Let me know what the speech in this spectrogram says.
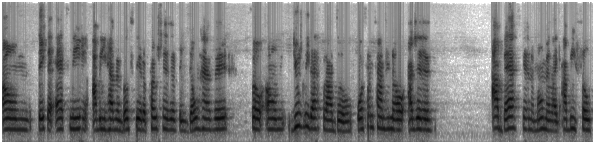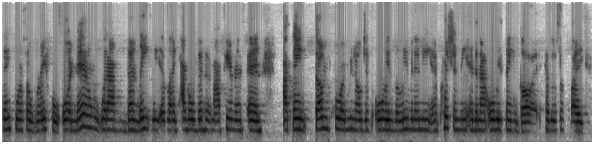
um, they can ask me. I'll be having books there to purchase if they don't have it. So um, usually that's what I do. Or sometimes, you know, I just I bask in the moment. Like I be so thankful and so grateful. Or now, what I've done lately is like I go visit my parents and I thank them for you know just always believing in me and pushing me, and then I always thank God because it's just like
